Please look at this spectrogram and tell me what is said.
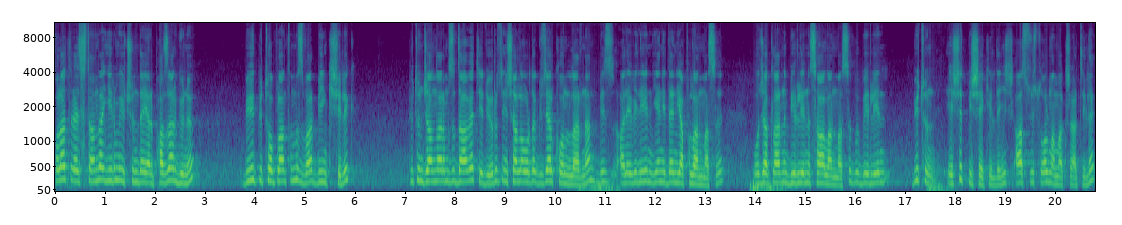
Polat Rezistan'da 23'ünde yani pazar günü büyük bir toplantımız var. Bin kişilik. Bütün canlarımızı davet ediyoruz. İnşallah orada güzel konularla biz Aleviliğin yeniden yapılanması, ocaklarının birliğinin sağlanması, bu birliğin bütün eşit bir şekilde hiç az üst olmamak şartıyla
